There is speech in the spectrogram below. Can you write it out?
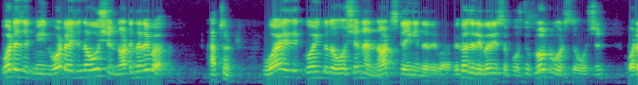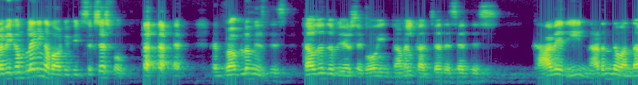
What does it mean? Water is in the ocean, not in the river. Absolutely. Why is it going to the ocean and not staying in the river? Because the river is supposed to flow towards the ocean. What are we complaining about if it's successful? the problem is this. Thousands of years ago in Tamil culture they said this. Kaveri நடந்து வந்தா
